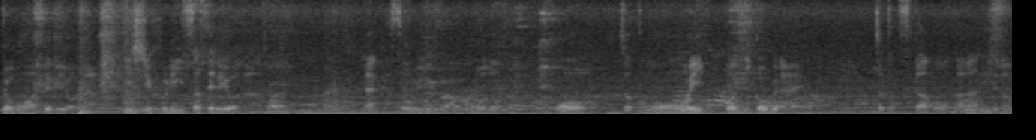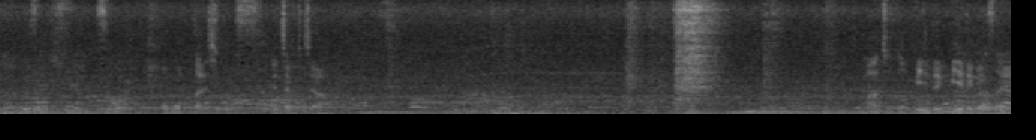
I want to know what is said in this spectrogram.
て思わせるような一瞬不倫させるようななんかそういうものをちょっともう一個二個ぐらいちょっと使おうかなっていうのを思いますね。すごい。思ったりします。めちゃくちゃまあちょっと見て見ててくださいよ。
